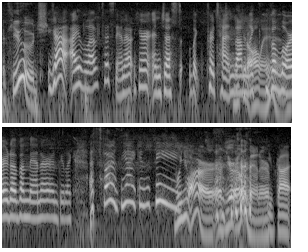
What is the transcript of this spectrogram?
It's huge. Yeah, I love to stand out here and just like pretend Take I'm like the lord of a manor and be like, as far as the eye can see. Well, you are of your own manor. You've got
